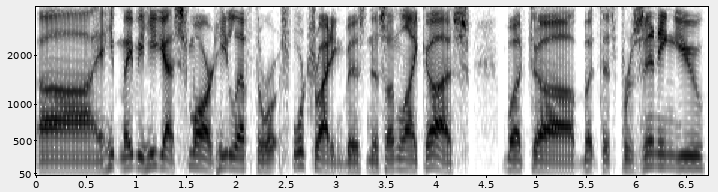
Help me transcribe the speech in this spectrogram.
Uh, he, maybe he got smart. He left the sports writing business, unlike us. But uh, but that's presenting you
